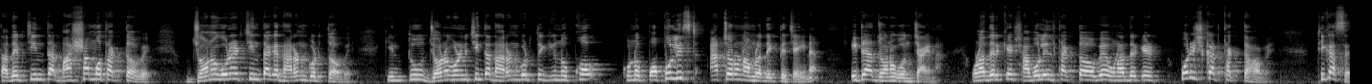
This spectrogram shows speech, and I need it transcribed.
তাদের চিন্তার ভারসাম্য থাকতে হবে, জনগণের চিন্তাকে ধারণ করতে হবে। কিন্তু জনগণের চিন্তা ধারণ করতে কোনো কোনো পপুলিস্ট আচরণ আমরা দেখতে চাই না? এটা জনগণ চায় না। ওনাদেরকে সাবলীল থাকতে হবে, ওনাদেরকে পরিষ্কার থাকতে হবে। ঠিক আছে?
